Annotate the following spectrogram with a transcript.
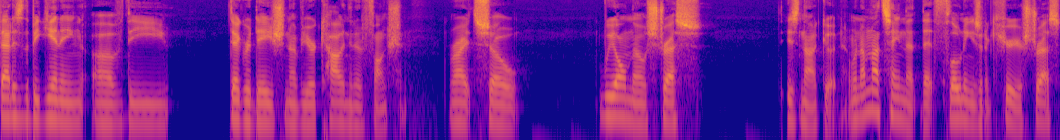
that is the beginning of the degradation of your cognitive function, right? So we all know stress is not good. I mean, I'm not saying that, that floating is going to cure your stress,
